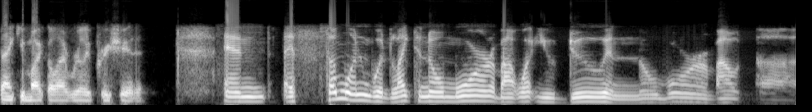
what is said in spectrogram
Thank you, Michael. I really appreciate it. And if someone would like to know more about what you do and know more about, uh,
